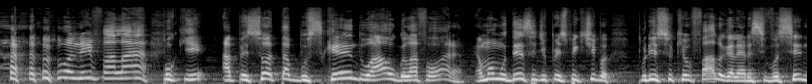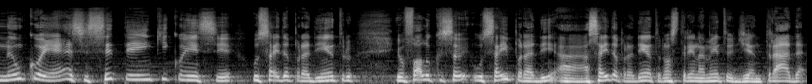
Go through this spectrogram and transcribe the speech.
não vou nem falar, porque a pessoa tá buscando algo lá fora. É uma mudança de perspectiva. Por isso que que eu falo, galera, se você não conhece, você tem que conhecer o Saída para Dentro. Eu falo que o sair para dentro, a saída para dentro, nosso treinamento de entrada,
